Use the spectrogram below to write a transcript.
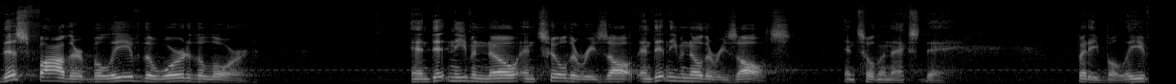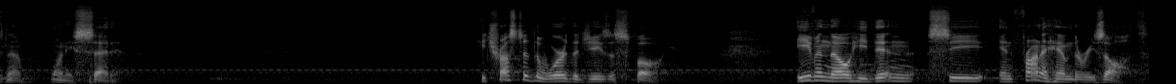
This father believed the word of the Lord and didn't even know until the result and didn't even know the results until the next day. But he believed them when he said it. He trusted the word that Jesus spoke, even though he didn't see in front of him the result.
